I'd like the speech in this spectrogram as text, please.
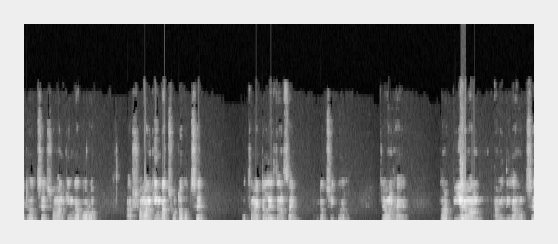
এটা হচ্ছে সমান কিংবা বড়, আর সমান কিংবা ছোট হচ্ছে প্রথমে একটা লেস দেন সাইন এটা হচ্ছে ইকুয়াল যেমন হ্যাঁ ধরো পি এর মান আমি দিলাম হচ্ছে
